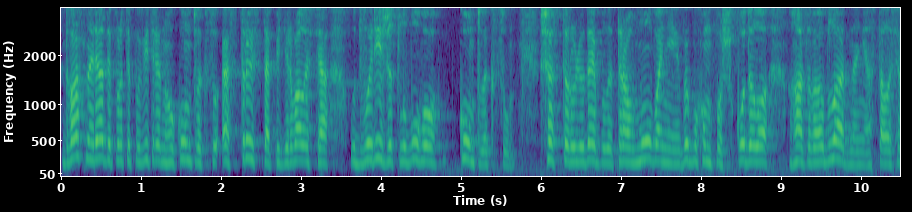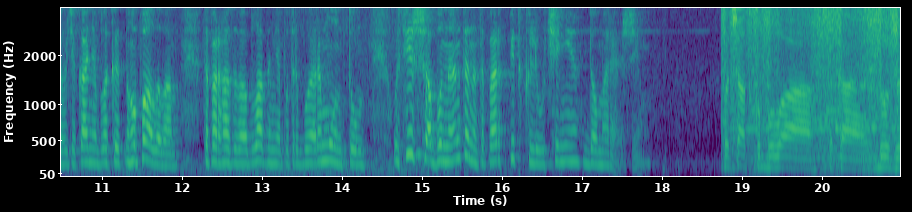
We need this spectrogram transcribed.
Два снаряди протиповітряного комплексу С-300 підірвалися у дворі житлового комплексу. Шестеро людей були травмовані. Вибухом пошкодило газове обладнання. Сталося витікання блакитного палива. Тепер газове обладнання потребує ремонту. Усі ж абоненти на тепер підключені до мережі. Спочатку була така дуже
